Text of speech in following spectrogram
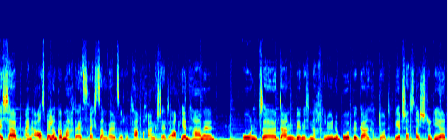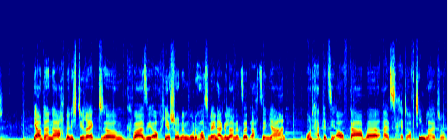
Ich habe eine Ausbildung gemacht als Rechtsanwalts- und Notarfachangestellte, auch hier in Hameln. Und äh, dann bin ich nach Lüneburg gegangen, habe dort Wirtschaftsrecht studiert. Ja, und danach bin ich direkt ähm, quasi auch hier schon im Modehaus Wellner gelandet, seit 18 Jahren. Und habe jetzt die Aufgabe als Head of Teamleitung.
